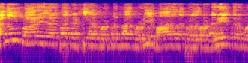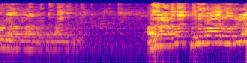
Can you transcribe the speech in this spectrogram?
அதுவும் பாரதிய ஜனதா கட்சியால் மட்டும்தான் முடியும். பாரத பிரதமர் நரேந்திர மோடி அவர்களால் மட்டும்தான் முடியும். அதனாலதான் திருவாரூர்ல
